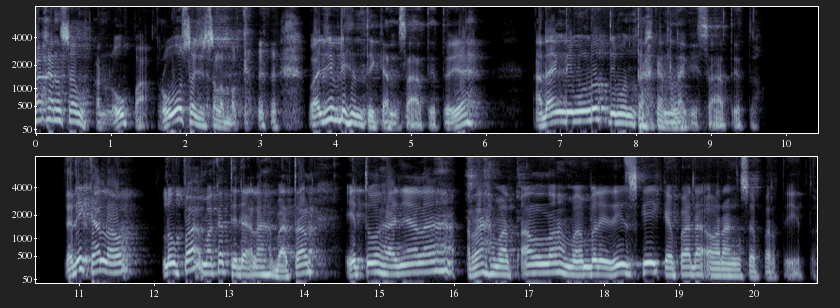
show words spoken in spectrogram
Bahkan saya kan lupa, terus saja selebek. Wajib dihentikan saat itu ya. Ada yang di mulut dimuntahkan lagi saat itu. Jadi kalau lupa maka tidaklah batal. Itu hanyalah rahmat Allah memberi rizki kepada orang seperti itu.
